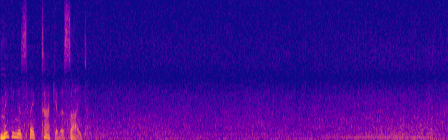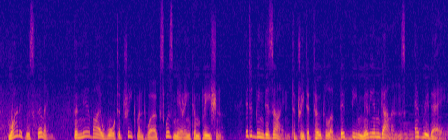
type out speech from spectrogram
making a spectacular sight. While it was filling, the nearby water treatment works was nearing completion. It had been designed to treat a total of 50 million gallons every day.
